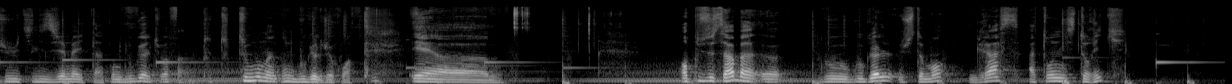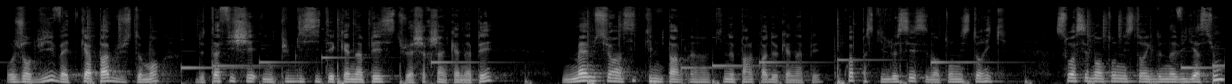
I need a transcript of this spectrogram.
tu utilises Gmail, tu as un compte Google. Tu vois, enfin, tout, le monde a un compte Google, je crois. Et euh, en plus de ça, bah, Google, justement, grâce à ton historique, aujourd'hui, va être capable justement de t'afficher une publicité canapé si tu as cherché un canapé même sur un site euh, qui ne parle pas de canapé. Pourquoi? Parce qu'il le sait, c'est dans ton historique. Soit c'est dans ton historique de navigation,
